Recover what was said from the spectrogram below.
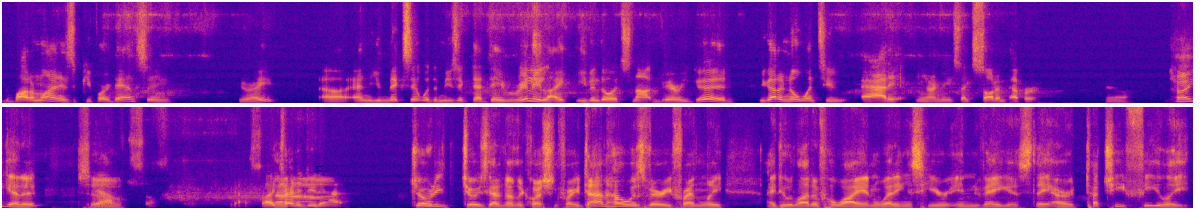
the bottom line is people are dancing, right? Uh, and you mix it with the music that they really like, even though it's not very good. You got to know when to add it. You know what I mean? It's like salt and pepper. You know? I get it. So Yeah. So, yeah. So I try to do Uh, that. Jody, Jody's got another question for you. Don Ho is very friendly. I do a lot of Hawaiian weddings here in Vegas. They are touchy feely.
